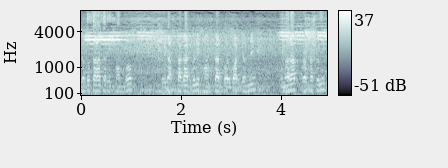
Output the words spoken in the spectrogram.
যত তাড়াতাড়ি সম্ভব। এই রাস্তাঘাটগুলি সংস্কার করবার জন্যে ওনারা প্রশাসনিক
